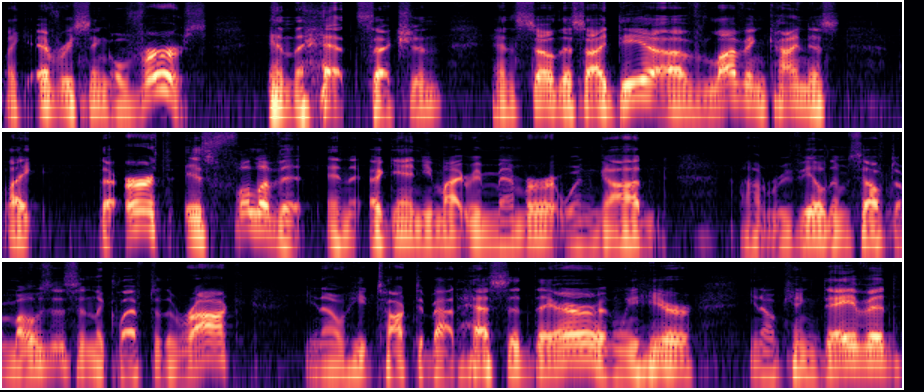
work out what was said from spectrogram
like every single verse in the het section. And so this idea of loving kindness, like the earth is full of it. And again, you might remember when God uh, revealed Himself to Moses in the cleft of the rock. You know, He talked about Hesed there, and we hear, you know, King David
